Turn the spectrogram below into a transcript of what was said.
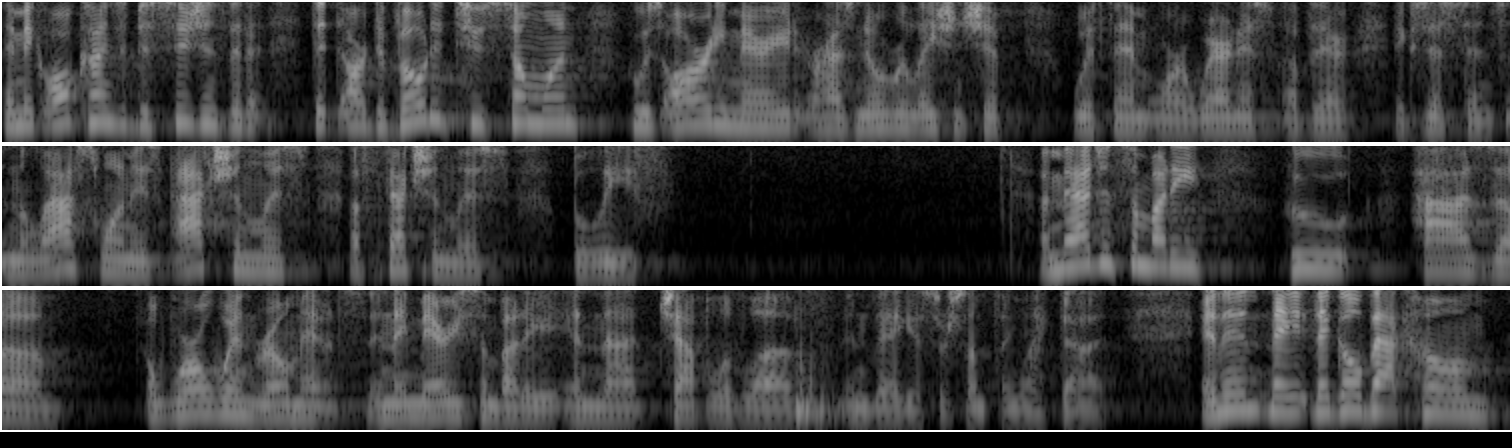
They make all kinds of decisions that, that are devoted to someone who is already married or has no relationship with them or awareness of their existence. And the last one is actionless, affectionless belief. Imagine somebody who has um, a whirlwind romance and they marry somebody in that chapel of love in Vegas or something like that. And then they, they go back home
